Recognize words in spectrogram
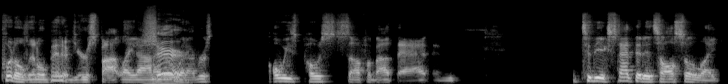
put a little bit of your spotlight on sure. it or whatever. So always post stuff about that. And to the extent that it's also like,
